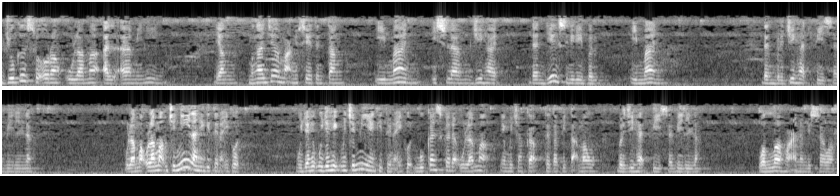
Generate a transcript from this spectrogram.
juga seorang ulama al-aminin yang mengajar manusia tentang iman, Islam, jihad dan dia sendiri beriman dan berjihad fi sabilillah. Ulama-ulama macam inilah yang kita nak ikut Mujahid-mujahid macam ni yang kita nak ikut. Bukan sekadar ulama yang bercakap Tetapi tak mau berjihad fi sabilillah. Wallahu a'lam bisawab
